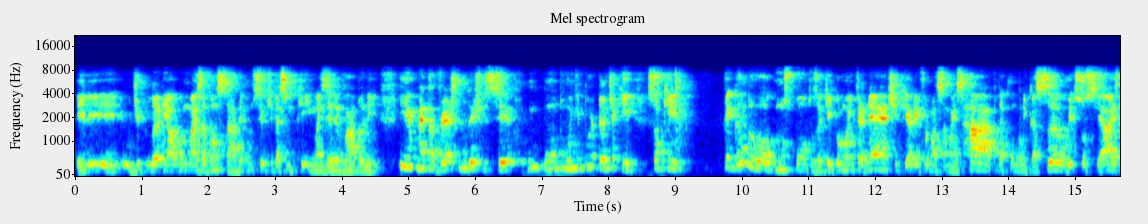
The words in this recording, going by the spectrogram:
Ele, o deep learning é algo mais avançado, é como se ele tivesse um QI mais elevado ali. E o metaverso não deixa de ser um ponto muito importante aqui. Só que pegando alguns pontos aqui, como a internet, que era a informação mais rápida, a comunicação, redes sociais,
